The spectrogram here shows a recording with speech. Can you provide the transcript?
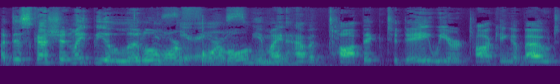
A discussion might be a little more serious. formal. You mm-hmm. might have a topic. Today we are talking about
